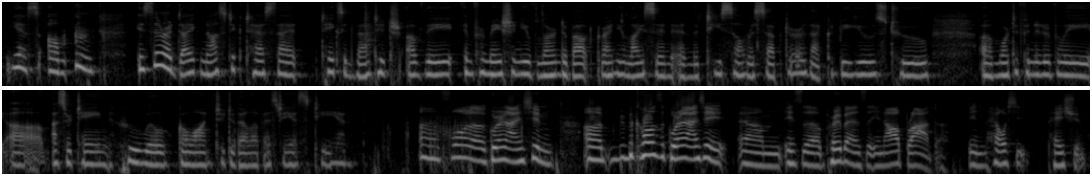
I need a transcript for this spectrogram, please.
Yes. Um, is there a diagnostic test that takes advantage of the information you've learned about granulysin and the T cell receptor that could be used to uh, more definitively uh, ascertain who will go on to develop and Uh, for the granulysin, uh, because granulysin um, is uh, prevalent in our blood in healthy patient.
